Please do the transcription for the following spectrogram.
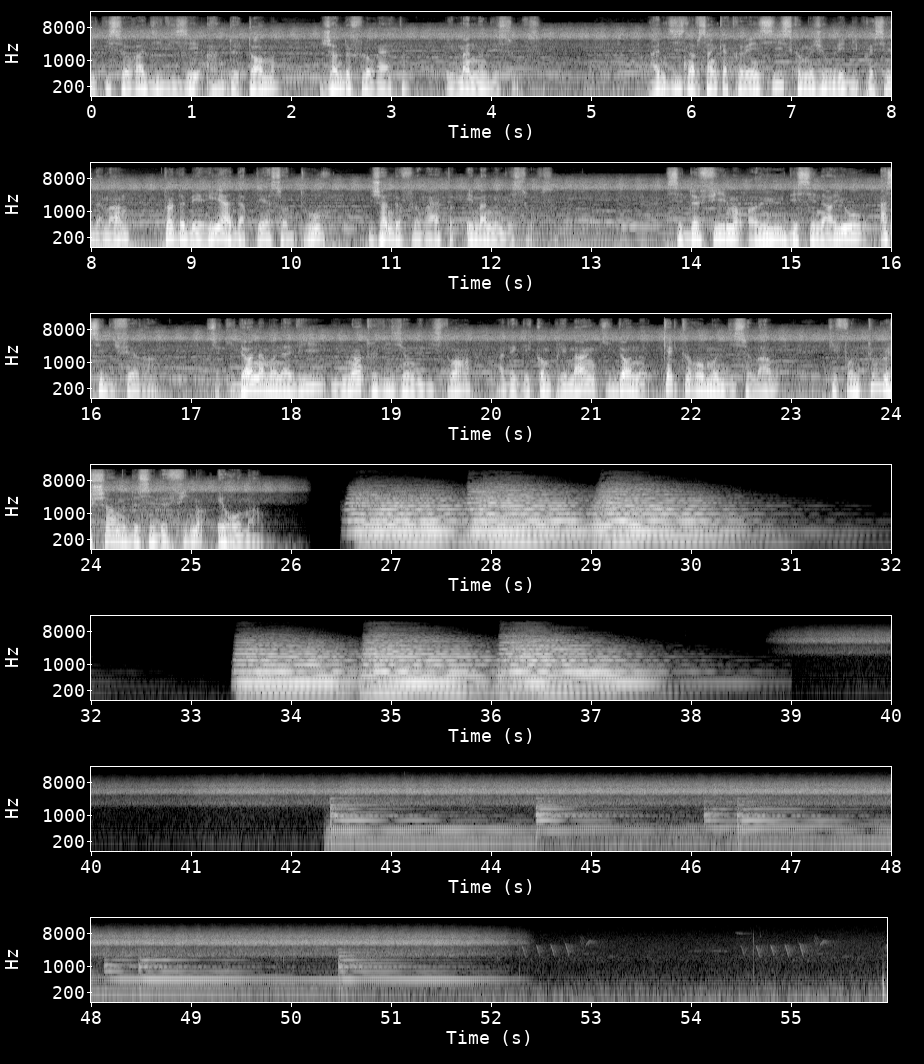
et qui sera divisé en deux tomes, Jean de Florette et Manon des Sources. En 1986, comme je vous l'ai dit précédemment, Claude Berry a adapté à son tour Jean de Florette et Manon des Sources. Ces deux films ont eu des scénarios assez différents, ce qui donne à mon avis une autre vision de l'histoire avec des compléments qui donnent quelques rebondissements qui font tout le charme de ces deux films et romans.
